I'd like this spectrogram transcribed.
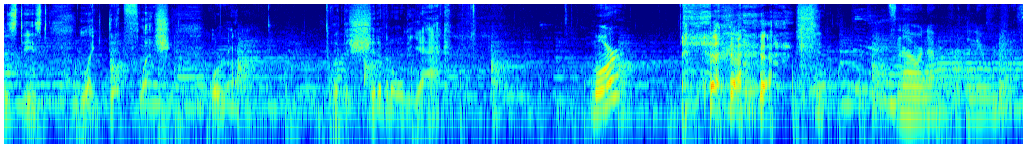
Does taste like dead flesh. Or, um, like the shit of an old yak. More? it's now or never for the new Rufus.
